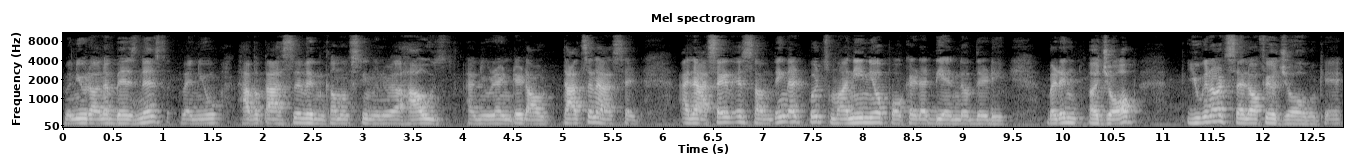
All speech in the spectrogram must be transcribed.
When you run a business, when you have a passive income of stream in your house and you rent it out, that's an asset. An asset is something that puts money in your pocket at the end of the day. But in a job, you cannot sell off your job, okay?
